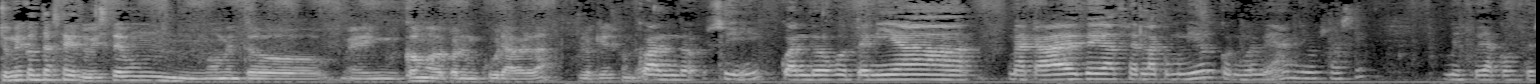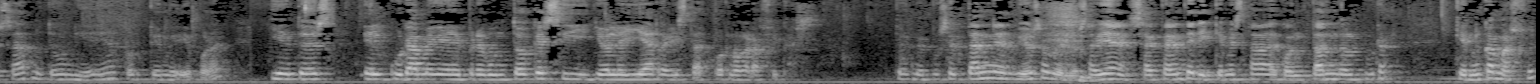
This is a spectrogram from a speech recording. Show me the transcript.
Tú me contaste que tuviste un momento eh, incómodo con un cura, ¿verdad? ¿Lo quieres contar? Cuando, sí, cuando tenía, me acababa de hacer la comunión con nueve años o así, me fui a confesar, no tengo ni idea por qué me dio por ahí. Y entonces el cura me preguntó que si yo leía revistas pornográficas. Entonces me puse tan nervioso que no sabía exactamente ni qué me estaba contando el cura, que nunca más fui.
